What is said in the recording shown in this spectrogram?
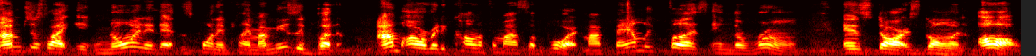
I'm just like ignoring it at this point and playing my music, but I'm already calling for my support. My family fuzz in the room and starts going off.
